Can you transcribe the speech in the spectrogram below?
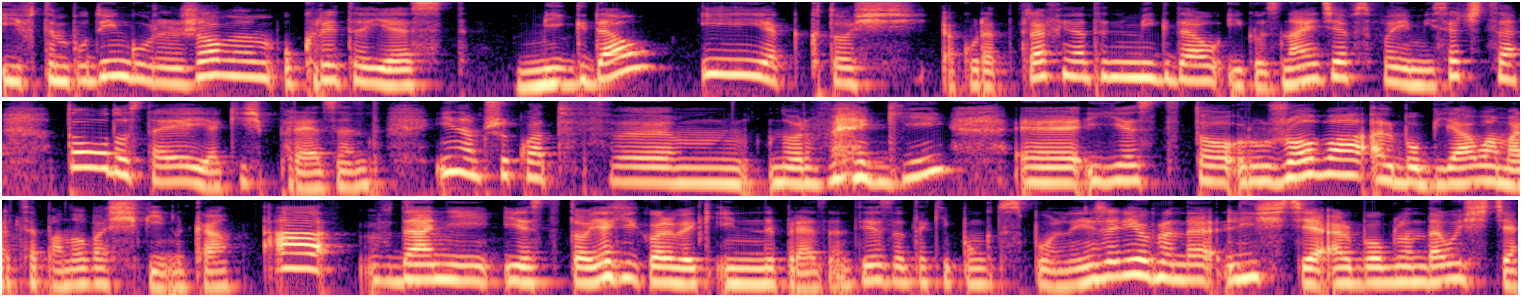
i w tym puddingu ryżowym ukryty jest migdał i jak ktoś akurat trafi na ten migdał i go znajdzie w swojej miseczce, to dostaje jakiś prezent. I na przykład w Norwegii e, jest to różowa albo biała marcepanowa świnka, a w Danii jest to jakikolwiek inny prezent. Jest to taki punkt wspólny. Jeżeli oglądaliście albo oglądałyście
